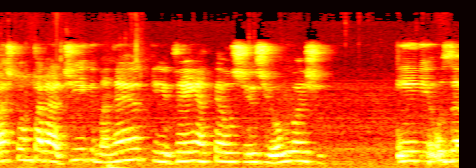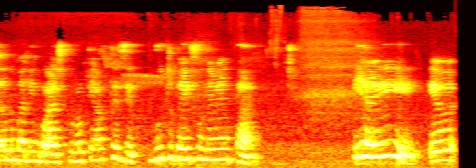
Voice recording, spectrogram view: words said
acho que é um paradigma né, que vem até os dias de hoje, e usando uma linguagem coloquial, quer dizer, muito bem fundamentado. E aí, eu,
